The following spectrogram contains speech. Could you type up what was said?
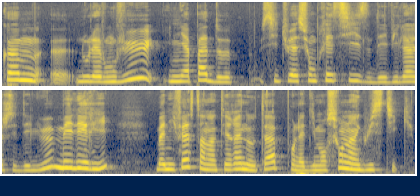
Comme euh, nous l'avons vu, il n'y a pas de situation précise des villages et des lieux, mais les un intérêt notable pour la dimension linguistique.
